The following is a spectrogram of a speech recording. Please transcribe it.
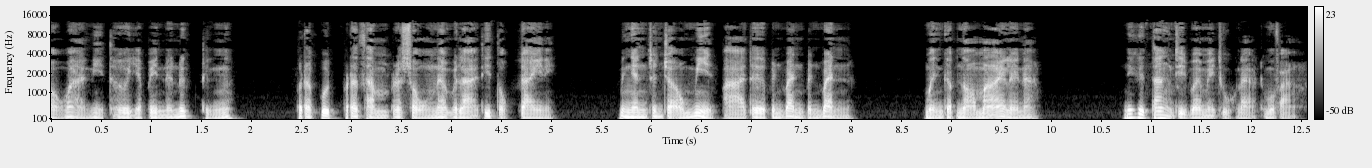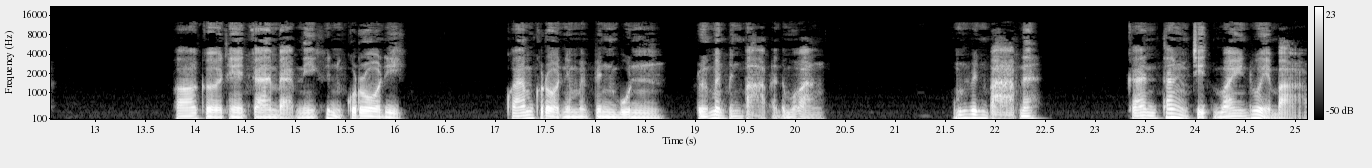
บอกว่านี่เธออย่าไปนึกถึงพระพุทธพระธรรมพระสงฆ์นะเวลาที่ตกใจนี่ไม่งั้นฉันจะเอามีดผ่าเธอเป็นแว่นเป็นแว่น เหมือนกับหน่อไม้เลยนะ นี่คือตั้งจิตไว้ไม่ถูกแล้วท่านผู้ฟังพอเกิดเหตุการณ์แบบนี้ขึ้นโกรธอีก ความโกรธเนี่ยมันเป็นบุญ หรือมันเป็นบาปนะท่านผู้ฟัง มันเป็นบาปนะ การตั้งจิตไว้ด้วยบาป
